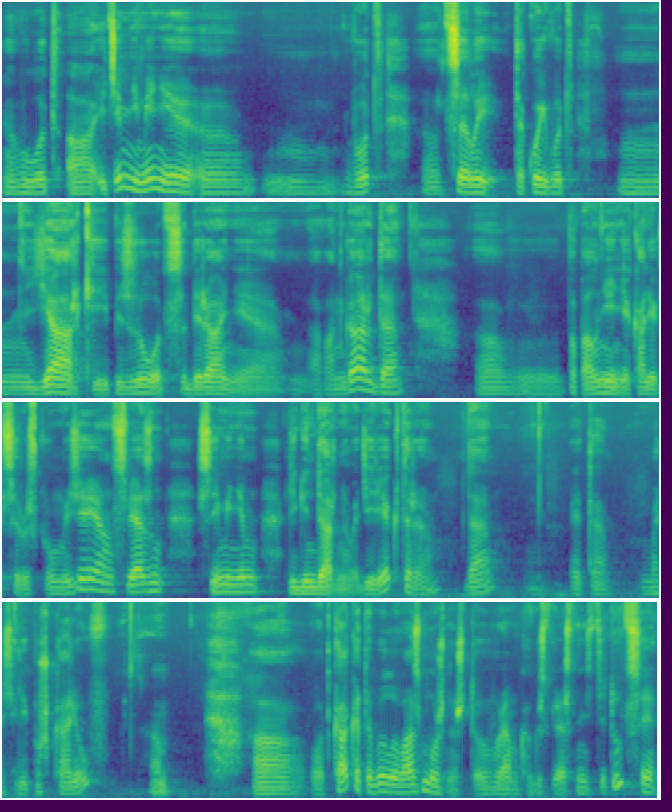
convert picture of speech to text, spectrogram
Вот. А, и тем не менее, вот целый такой вот яркий эпизод собирания авангарда, пополнения коллекции Русского музея, он связан с именем легендарного директора, да, это Василий Пушкарев. А. Вот как это было возможно, что в рамках государственной институции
